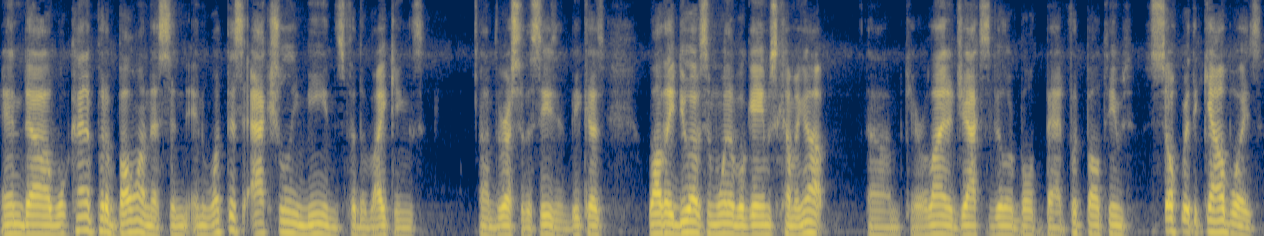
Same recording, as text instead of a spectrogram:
And uh, we'll kind of put a bow on this and, and what this actually means for the Vikings um, the rest of the season because while they do have some winnable games coming up, um, Carolina, Jacksonville are both bad football teams. So are the Cowboys.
